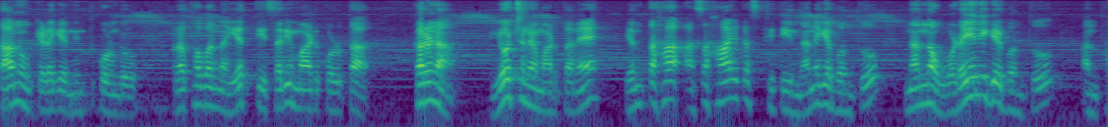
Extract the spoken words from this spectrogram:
ತಾನು ಕೆಳಗೆ ನಿಂತುಕೊಂಡು ರಥವನ್ನ ಎತ್ತಿ ಸರಿ ಮಾಡಿಕೊಳ್ತಾ ಕರ್ಣ ಯೋಚನೆ ಮಾಡ್ತಾನೆ, ಎಂತಹ ಅಸಹಾಯಕ ಸ್ಥಿತಿ ನನಗೆ ಬಂತು, ನನ್ನ ಒಡೆಯನಿಗೆ ಬಂತು ಅಂತ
